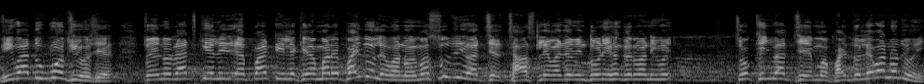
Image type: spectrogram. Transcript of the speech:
વિવાદ ઊભો થયો છે. તો એનો રાજકીય પાર્ટી લેખે અમારે ફાયદો લેવાનો એમાં શું જ વાત છે? છાસ લેવા જવીને ધોણી કરવાની હોય. ચોખ્ખી જ વાત છે. એમાં ફાયદો લેવાનો જ હોય.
